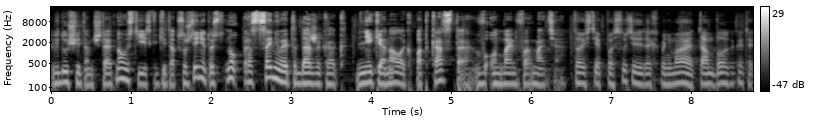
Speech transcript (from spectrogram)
ведущие там читают новости, есть какие-то обсуждения. То есть, ну, расценивай это даже как некий аналог подкаста в онлайн-формате. То есть, я, по сути, так понимаю, там была какая-то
